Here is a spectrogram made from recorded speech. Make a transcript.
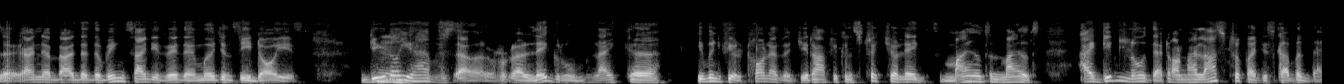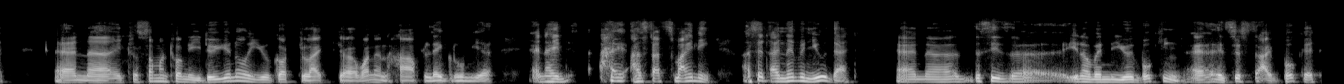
and uh, the, the wing side is where the emergency door is. Do you mm. know hmm. you have leg room? Like, even if you're tall as a giraffe, you can stretch your legs miles and miles. I didn't know that. On my last trip, I discovered that. And it was someone told me, do you know you got like one and a half leg room here? And I, I, I start smiling. I said, I never knew that. And uh, this is, uh, you know, when you're booking, uh, it's just I book it,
